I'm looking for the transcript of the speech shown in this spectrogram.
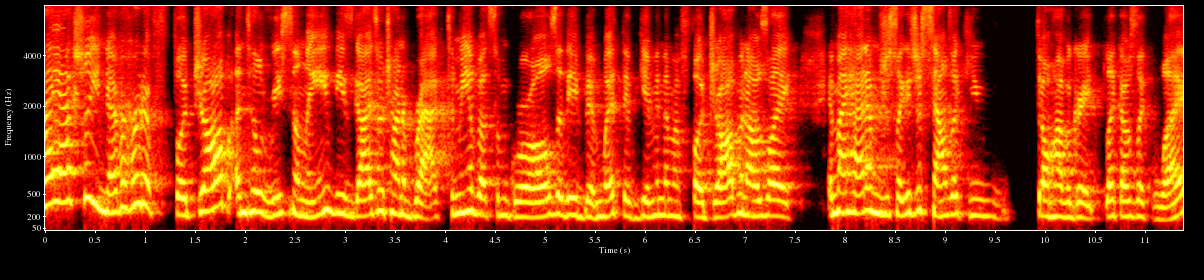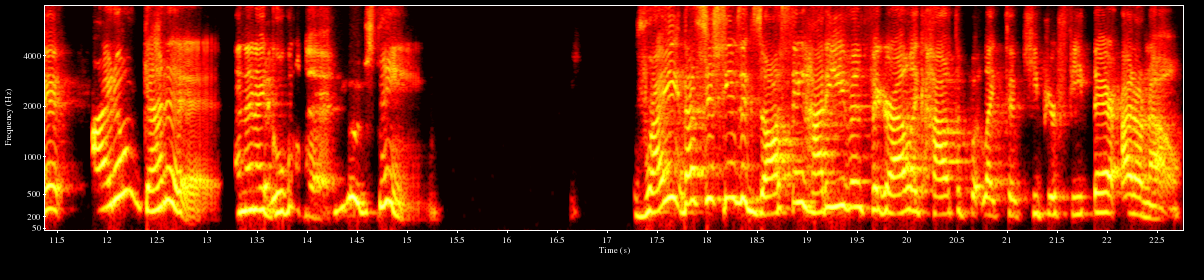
I actually never heard of foot job until recently. These guys were trying to brag to me about some girls that they've been with. They've given them a foot job. And I was like, in my head, I'm just like, it just sounds like you don't have a great, like, I was like, what? I don't get it. And then I Googled it. Huge thing. Right? That just seems exhausting. How do you even figure out like how to put, like, to keep your feet there? I don't know.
